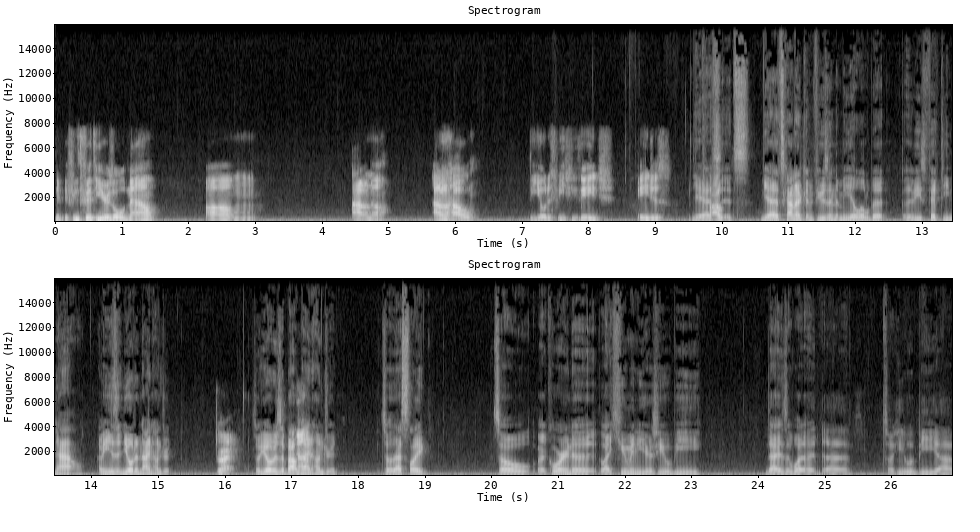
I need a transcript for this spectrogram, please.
if he's 50 years old now, um, I don't know. I don't know how the Yoda species age ages. Yeah, it's, it's yeah, it's kind of confusing to me a little bit because if he's 50 now, I mean, isn't Yoda 900? Right. So Yoda's about Yeah. 900. So that's like, so according to like human years, he would be, that is what, uh, so he would be uh,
